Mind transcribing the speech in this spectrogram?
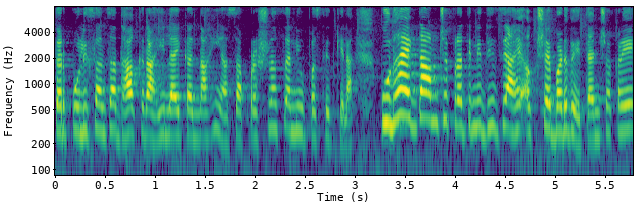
तर पोलिसांचा धाक राहिलाय का नाही असा प्रश्नच त्यांनी उपस्थित केला. पुन्हा एकदा आमचे प्रतिनिधी जे आहे अक्षय बडवे त्यांच्याकडे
